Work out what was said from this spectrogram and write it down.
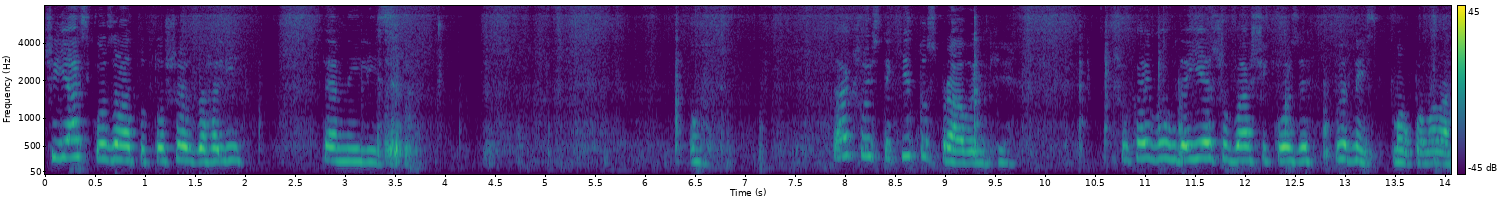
чиясь коза, то, то ще взагалі темний ліс. О. Так що ось такі то справоньки. Що хай Бог дає, щоб ваші кози, вернись, мов помала,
